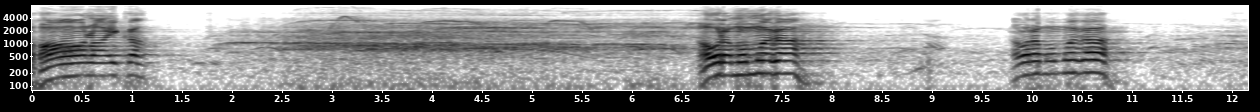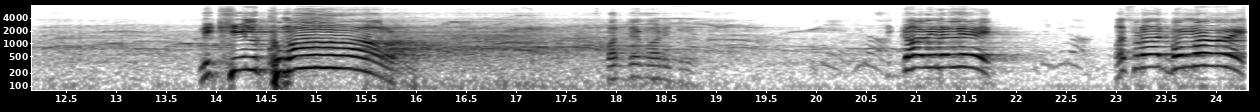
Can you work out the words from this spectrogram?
ಮಹಾನಾಯಕ ಅವರ ಮೊಮ್ಮಗ ಅವರ ಮೊಮ್ಮಗ ನಿಖಿಲ್ ಕುಮಾರ್ ಸ್ಪರ್ಧೆ ಮಾಡಿದ್ರು. ಸಿಕ್ಕಾವಿನಲ್ಲಿ ಬಸವರಾಜ್ ಬೊಮ್ಮಾಯಿ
